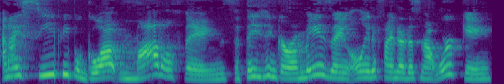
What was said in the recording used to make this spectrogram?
And I see people go out and model things that they think are amazing only to find out it's not working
